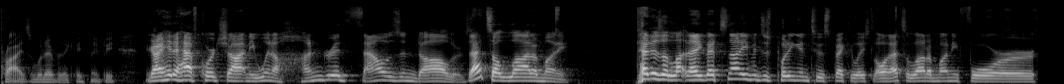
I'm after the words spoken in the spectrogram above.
prize, whatever the case may be. The guy hit a half court shot, and he won hundred thousand dollars. That's a lot of money. That is a lot. Like, that's not even just putting into speculation. Oh, that's a lot of money for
